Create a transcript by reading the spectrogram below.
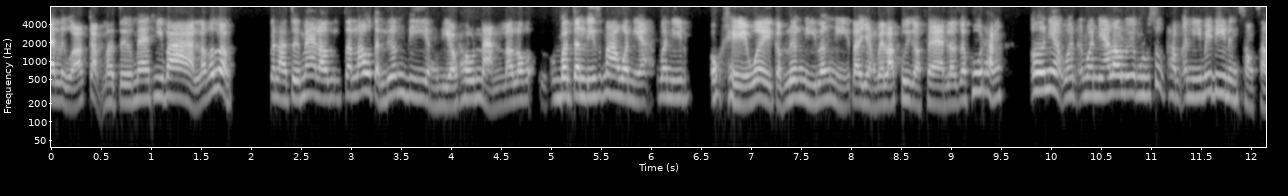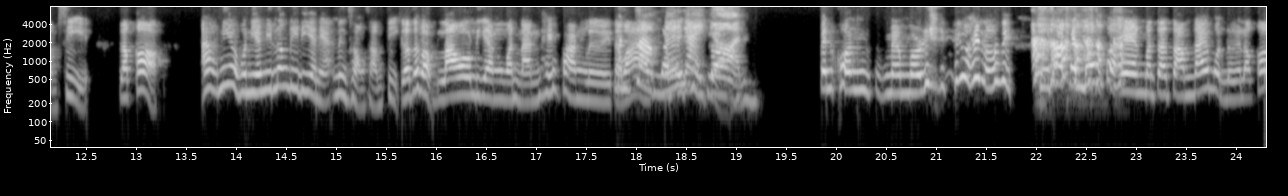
นหรือว่ากลับมาเจอแม่ที่บ้าน แล้วก็แบบเวลาเจอแม่เราจะเล่าแต่เรื่องดีอย่างเดียวเท่านั้น แล้วเรามันจะลิสต์มาวันเนี้ยวันนี้โอเคเว้ยกับเรื่องนี้เรื่องนี้ แต่อย่างเวลาคุยกับแฟนเราจะพูดทั้งเออเนี่ยวันวันเนี้ยเรายังรู้สึกทำอันนี้ไม่ดีหนึ่งสองสามสี่แล้วก็ อะเนี่ยวันเนี้ยมีเรื่องดีๆอันเนี้ยหนึ่งสองสามสี่ก็จะแบบเล่าเรียงวันนั้นให้ฟังเลย แต่มันว่าจะจำได้ไงไม่ได้เขียนก่อน เป็นคน memory ไม่รู้สิคือถ้าเป็นเรื่องตัวเองมันจะจำได้หมดเลย แล้วก็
